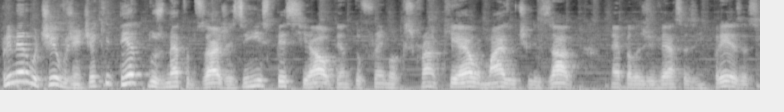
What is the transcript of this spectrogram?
Primeiro motivo, gente, é que dentro dos métodos ágeis, em especial dentro do framework Scrum, que é o mais utilizado né, pelas diversas empresas,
